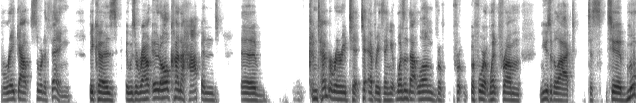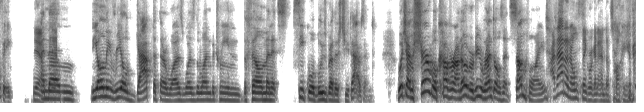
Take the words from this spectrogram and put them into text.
breakout sort of thing because it was around. It all kind of happened uh, contemporary to to everything. It wasn't that long before it went from musical act to to movie yeah. And then the only real gap that there was was the one between the film and its sequel, Blues Brothers 2000, which I'm sure we'll cover on overdue rentals at some point. Uh, that I don't think we're going to end up talking about.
